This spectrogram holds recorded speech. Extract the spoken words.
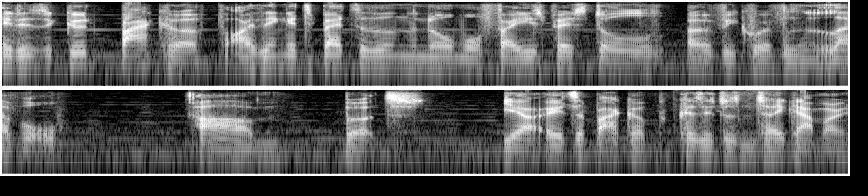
it is a good backup. I think it's better than the normal phase pistol of equivalent level. Um, but yeah, it's a backup because it doesn't take ammo.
